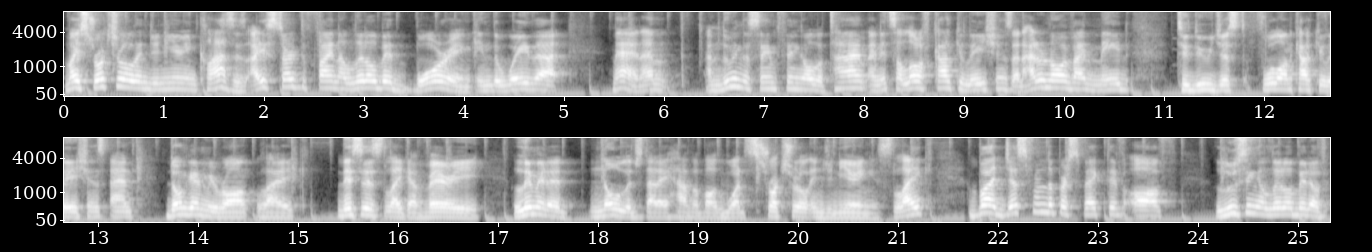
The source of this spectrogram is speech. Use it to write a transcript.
my structural engineering classes I started to find a little bit boring in the way that man I'm I'm doing the same thing all the time and it's a lot of calculations and I don't know if I'm made to do just full-on calculations and don't get me wrong like this is like a very limited knowledge that I have about what structural engineering is like but just from the perspective of losing a little bit of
